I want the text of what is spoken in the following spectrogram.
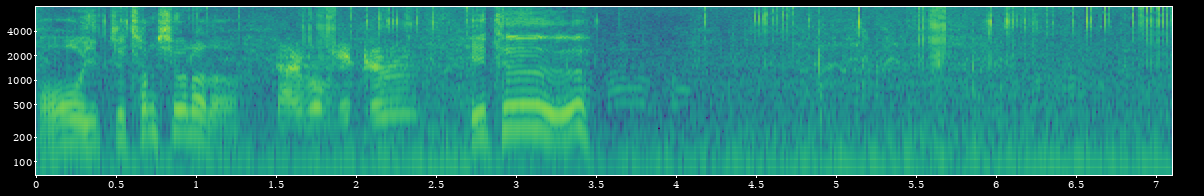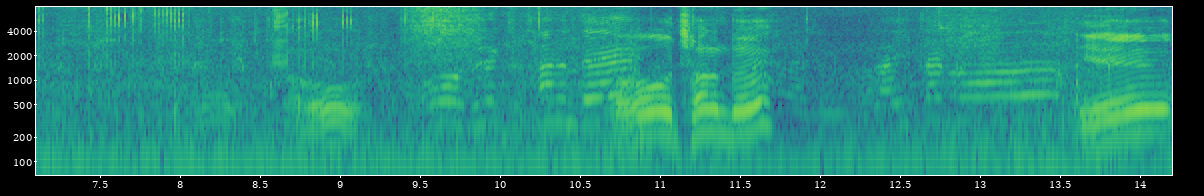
오 입질 참 시원하다. 쌀봉 히트. 히트! 오, 어 드랙 차는데? 오 차는데? 나 이짝으로. 예.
